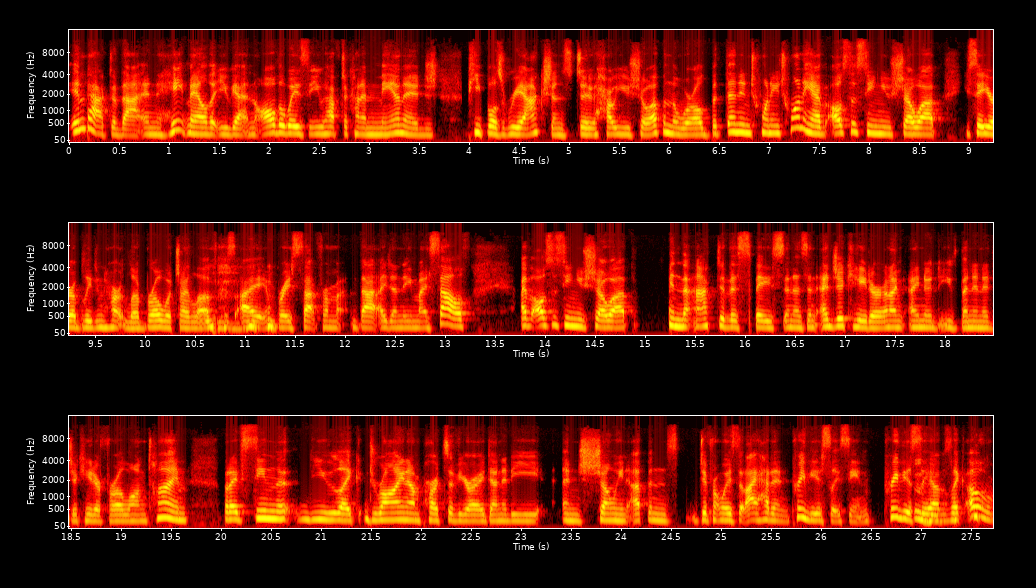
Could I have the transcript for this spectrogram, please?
impact of that and hate mail that you get and all the ways that you have to kind of manage people's reactions to how you show up in the world. But then in 2020 i've also seen you show up. You say you're a bleeding heart liberal which i love because i embrace that from that identity myself. I've also seen you show up in the activist space and as an educator and I, I, know that you've been an educator for a long time but i've seen that you like drawing on parts of your identity and showing up in different ways that i hadn't previously seen. Previously mm-hmm. i was like oh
